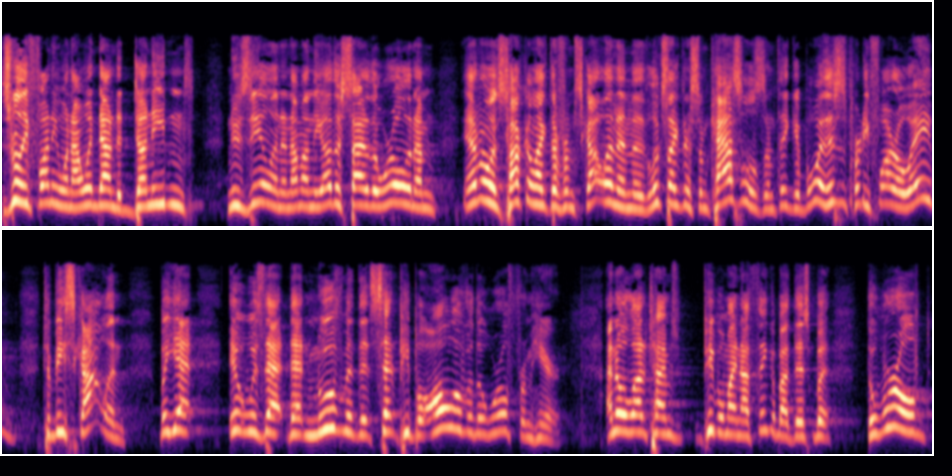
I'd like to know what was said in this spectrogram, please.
It's really funny when I went down to Dunedin, New Zealand, and I'm on the other side of the world, and I'm everyone's talking like they're from Scotland, and it looks like there's some castles. I'm thinking, boy, this is pretty far away to be Scotland. But yet, it was that, that movement that sent people all over the world from here. I know a lot of times people might not think about this, but the world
